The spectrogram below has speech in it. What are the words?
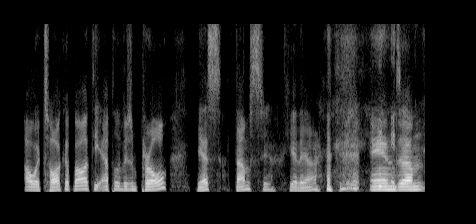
our talk about the Apple Vision Pro. Yes, thumbs. Here here they are. and um,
